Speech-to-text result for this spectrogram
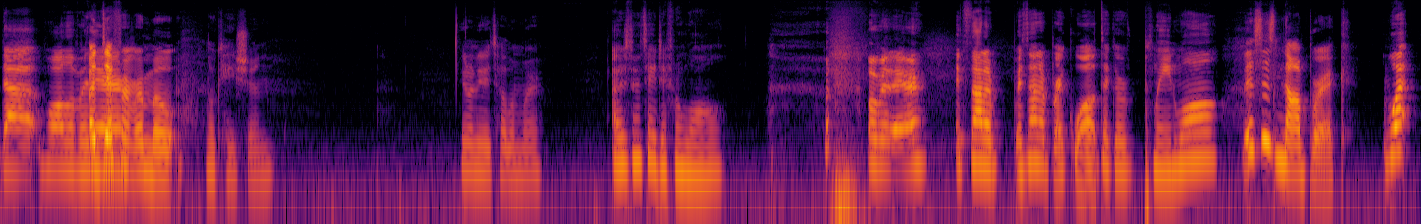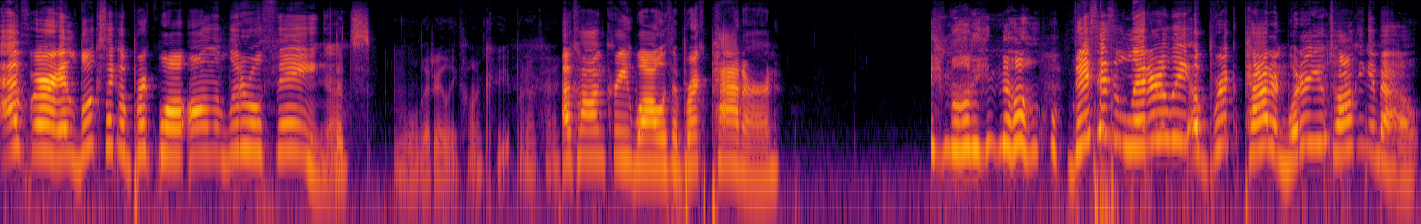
that wall over there. A different remote location. You don't need to tell them where. I was gonna say a different wall. over there. It's not a. It's not a brick wall. It's like a plain wall. This is not brick. Whatever. It looks like a brick wall on the literal thing. That's literally concrete, but okay. a concrete wall with a brick pattern. Imani, no. This is literally a brick pattern. What are you talking about?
